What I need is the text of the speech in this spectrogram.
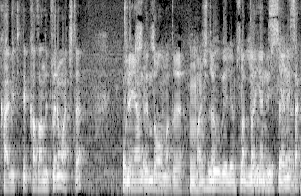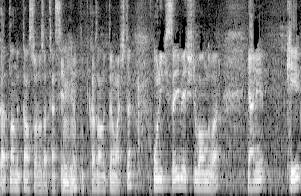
Kaybettikleri kazandıkları maçta 12 Trae Young'ın da olmadığı maçta. Lou Williams'ın Hatta 21 Yanis, Yanis sakatlandıktan sonra zaten seri yapıp kazandıkları maçta 12 sayı 5 reboundu var. Yani Ki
